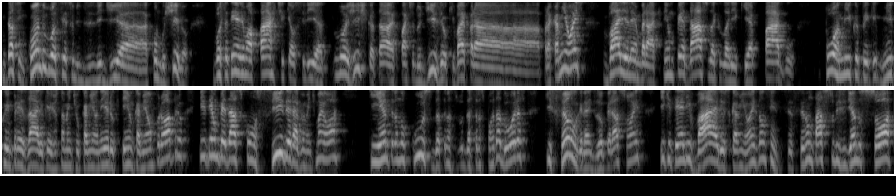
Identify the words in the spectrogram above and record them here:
Então, assim, quando você subsidia combustível, você tem ali uma parte que auxilia logística, tá? A parte do diesel que vai para caminhões. Vale lembrar que tem um pedaço daquilo ali que é pago por micro, microempresário, que é justamente o caminhoneiro que tem um caminhão próprio, e tem um pedaço consideravelmente maior que entra no custo das transportadoras, que são grandes operações e que tem ali vários caminhões. Então, assim, você não está subsidiando só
